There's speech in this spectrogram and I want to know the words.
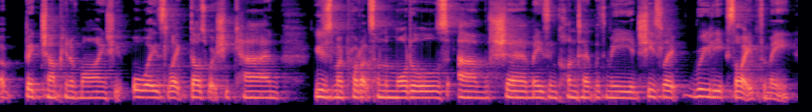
a big champion of mine. She always like does what she can, uses my products on the models, um, share amazing content with me. And she's like really excited for me.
